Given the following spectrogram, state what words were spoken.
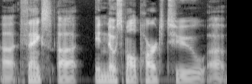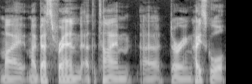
Uh, thanks uh, in no small part to uh, my my best friend at the time uh, during high school,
